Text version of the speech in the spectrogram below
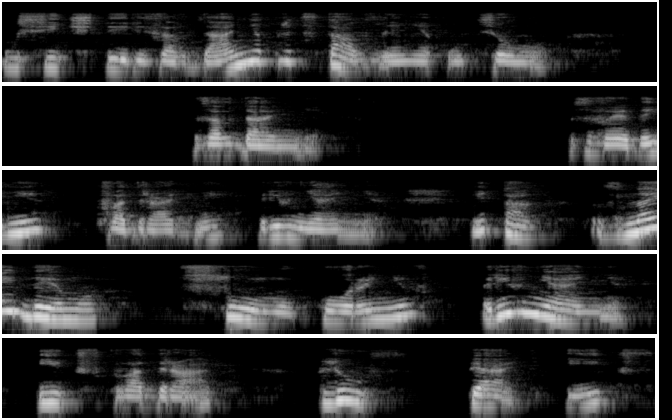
Усі чотири завдання представлені у цьому завданні. Зведені квадратні рівняння. І так, знайдемо суму коренів рівняння х квадрат плюс 5х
